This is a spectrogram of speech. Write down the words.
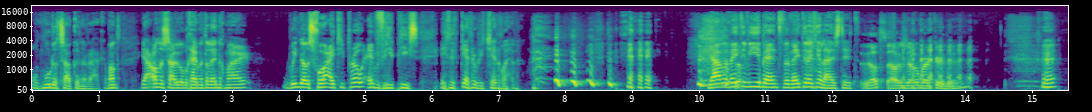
ontmoedigd zou kunnen raken. Want ja, anders zou je op een gegeven moment alleen nog maar Windows 4 IT Pro MVP's in het Canary Channel hebben. ja, we weten wie je bent. We weten dat je luistert. Dat zou zomaar kunnen.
